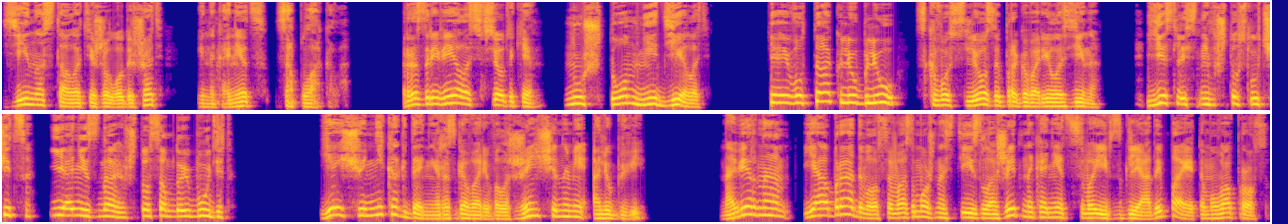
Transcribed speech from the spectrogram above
Зина стала тяжело дышать, и, наконец, заплакала. Разревелась все-таки. «Ну что мне делать?» «Я его так люблю!» — сквозь слезы проговорила Зина. «Если с ним что случится, я не знаю, что со мной будет!» Я еще никогда не разговаривал с женщинами о любви. Наверное, я обрадовался возможности изложить, наконец, свои взгляды по этому вопросу.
